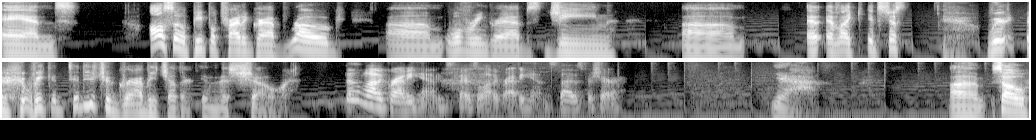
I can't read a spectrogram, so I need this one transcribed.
and also people try to grab Rogue. Um, Wolverine grabs Jean. Um, and, and like it's just we're we continue to grab each other in this show. there's a lot of grabby hands. There's a lot of grabby hands. That is for sure. Yeah. Um, so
